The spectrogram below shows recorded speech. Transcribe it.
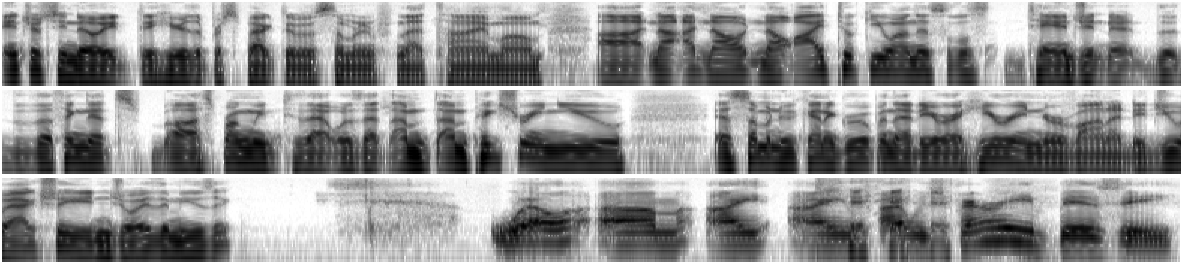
interesting to, to hear the perspective of somebody from that time. Um, uh, now, now, now, I took you on this little tangent. The, the thing that uh, sprung me to that was that I'm, I'm picturing you as someone who kind of grew up in that era hearing Nirvana. Did you actually enjoy the music? Well, um, I, I, I was very busy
